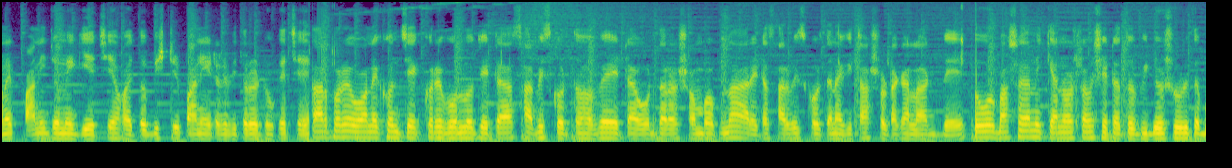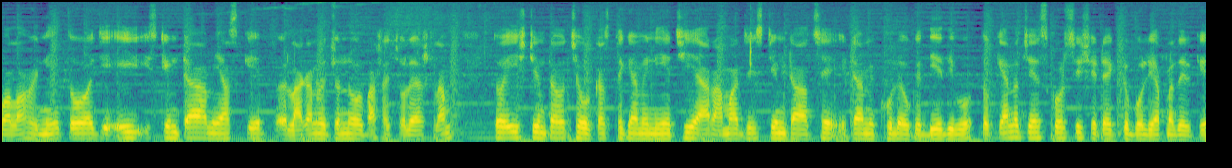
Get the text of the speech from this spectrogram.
অনেক পানি জমে গিয়েছে, হয়তো বৃষ্টির পানি এটার ভিতরে ঢুকেছে। তারপরে ও অনেকক্ষণ চেক করে বলল যে এটা সার্ভিস করতে হবে, এটা ওর দ্বারা সম্ভব না আর এটা সার্ভিস করতে নাকি চারশো টাকা লাগবে। তো ওর বাসায় আমি কেন আসলাম সেটা তো ভিডিও শুরুতে বলা হয়নি। তো যে এই স্টিমটা আমি আজকে লাগানোর জন্য ওর বাসায় চলে আসলাম। তো এই স্টিমটা হচ্ছে ওর কাছ থেকে আমি নিয়েছি আর আমার যে স্টিমটা আছে, এটা আমি খুলে ওকে দিয়ে দিব। তো কেন চেঞ্জ করছি সেটা একটু বলি আপনাদেরকে।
